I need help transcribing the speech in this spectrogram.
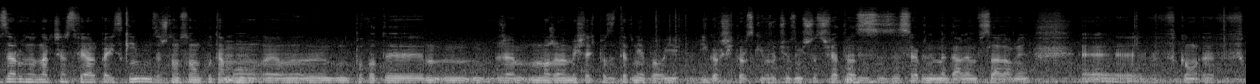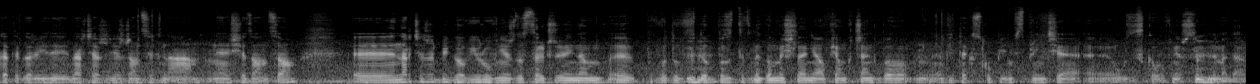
zarówno w narciarstwie alpejskim, zresztą są ku temu Mhm. e, powody, że możemy myśleć pozytywnie, bo Igor Sikorski wrócił z Mistrzostw Świata Mhm. z, ze srebrnym medalem w slalomie w, w kategorii narciarzy jeżdżących na siedząco. E, Narciarze biegowi również dostarczyli nam e, powodów Mhm. do pozytywnego myślenia o Pjongczeng, bo m, Witek Skupień w sprincie e, uzyskał również srebrny Mhm. medal.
